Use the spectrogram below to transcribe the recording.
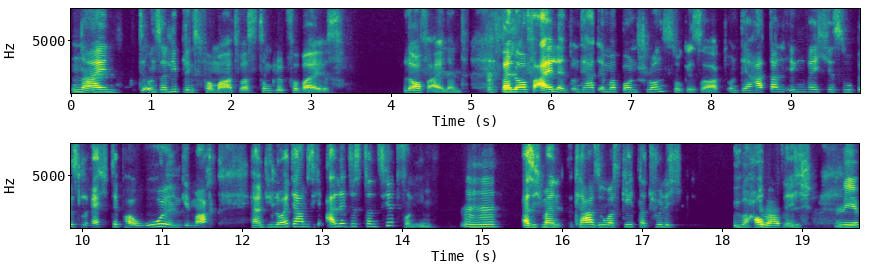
Nein, unser Lieblingsformat, was zum Glück vorbei ist. Love Island. So. Bei Love Island und der hat immer Bon Schlonzo gesagt und der hat dann irgendwelche so ein bisschen rechte Parolen gemacht. Ja, und die Leute haben sich alle distanziert von ihm. Mhm, Also ich meine, klar, sowas geht natürlich überhaupt, überhaupt nicht. nicht. Nee.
